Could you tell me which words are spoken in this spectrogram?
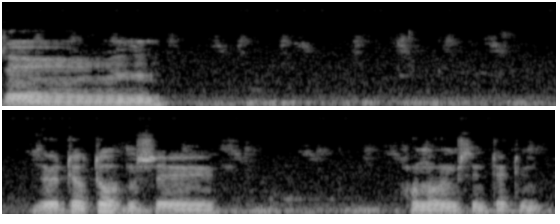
זה... זה יותר טוב מאשר חומרים סינתטיים.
